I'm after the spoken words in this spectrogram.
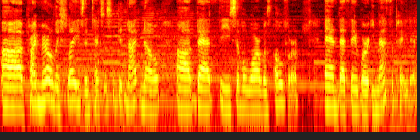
uh, primarily slaves in Texas, who did not know uh, that the Civil War was over and that they were emancipated.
